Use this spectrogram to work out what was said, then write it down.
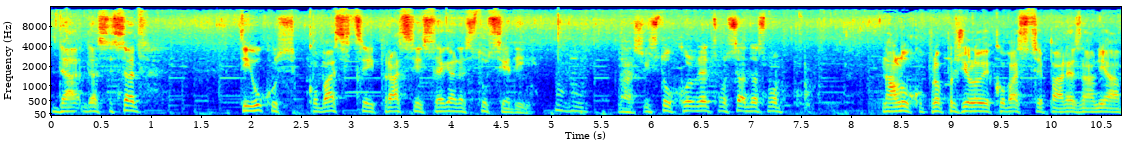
da, da se sad ti ukus kobasice i prase i svega da se tu sjedini. Znaš, isto ko recimo sad da smo na luku propržili ove kobasice, pa ne znam, ja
